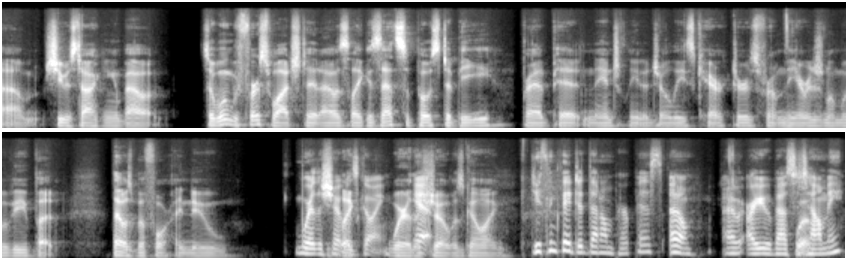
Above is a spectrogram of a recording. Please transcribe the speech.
um, she was talking about so when we first watched it i was like is that supposed to be brad pitt and angelina jolie's characters from the original movie but that was before i knew Where the show was going. where the Yeah. show was going Do you think they did that on purpose? Oh, are are you about to Well- tell me?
